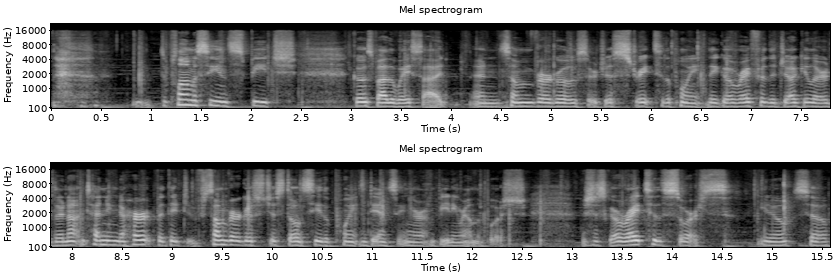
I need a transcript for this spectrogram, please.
diplomacy and speech goes by the wayside and some Virgos are just straight to the point. They go right for the jugular. They're not intending to hurt but they some Virgos just don't see the point in dancing or beating around the bush. Let's just go right to the source you know? So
